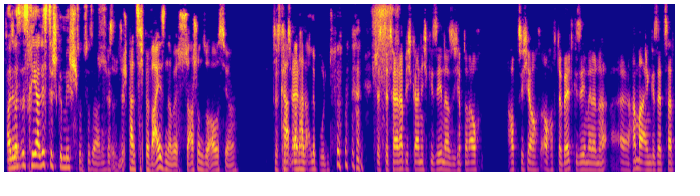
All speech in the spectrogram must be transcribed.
zu Also das ist realistisch gemischt sozusagen. Das- ich kann es nicht beweisen, aber es sah schon so aus, ja. Das Karten Detail, waren halt alle bunt. das Detail habe ich gar nicht gesehen. Also ich habe dann auch hauptsächlich auch, auch auf der Welt gesehen, wenn er einen äh, Hammer eingesetzt hat,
